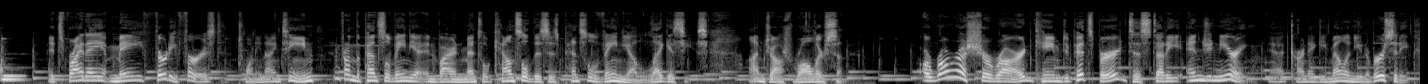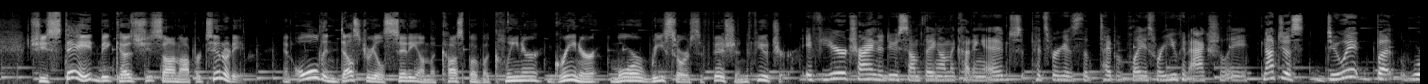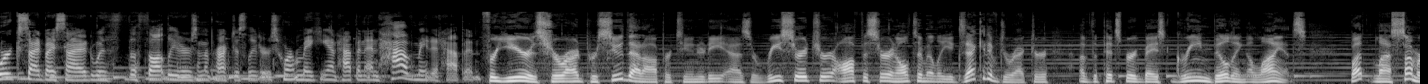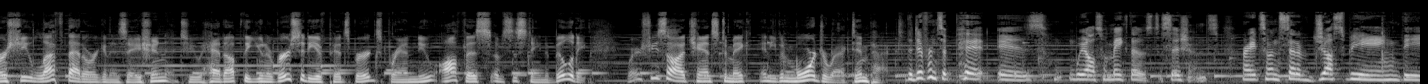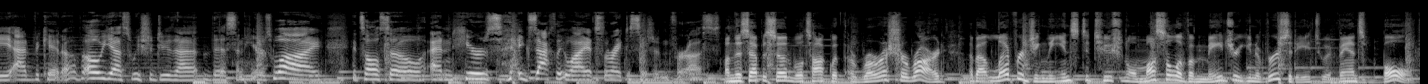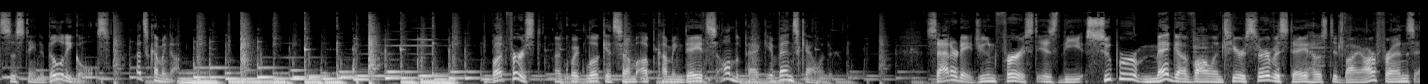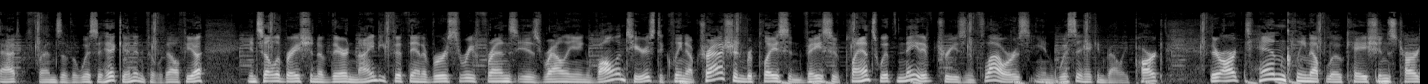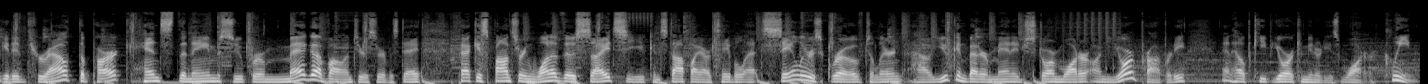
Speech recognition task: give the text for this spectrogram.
It's Friday, May 31st, 2019. And from the Pennsylvania Environmental Council, this is Pennsylvania Legacies. I'm Josh Raulerson. Aurora Sherrard came to Pittsburgh to study engineering at Carnegie Mellon University. She stayed because she saw an opportunity an old industrial city on the cusp of a cleaner, greener, more resource efficient future. If you're trying to do something on the cutting edge, Pittsburgh is the type of place where you can actually not just do it, but work side by side with the thought leaders and the practice leaders who are making it happen and have made it happen. For years, Sherrard pursued that opportunity as a researcher, officer, and ultimately executive director of the Pittsburgh based Green Building Alliance. But last summer, she left that organization to head up the University of Pittsburgh's brand new Office of Sustainability, where she saw a chance to make an even more direct impact. The difference at Pitt is we also make those decisions, right? So instead of just being the advocate of, oh, yes, we should do that, this, and here's why, it's also, and here's exactly why it's the right decision for us. On this episode, we'll talk with Aurora Sherrard about leveraging the institutional muscle of a major university to advance bold sustainability goals. That's coming up. But first, a quick look at some upcoming dates on the PEC events calendar. Saturday, June 1st, is the Super Mega Volunteer Service Day hosted by our friends at Friends of the Wissahickon in Philadelphia. In celebration of their 95th anniversary, Friends is rallying volunteers to clean up trash and replace invasive plants with native trees and flowers in Wissahickon Valley Park. There are 10 cleanup locations targeted throughout the park, hence the name Super Mega Volunteer Service Day. Peck is sponsoring one of those sites. You can stop by our table at Saylors Grove to learn how you can better manage stormwater on your property and help keep your community's water clean.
